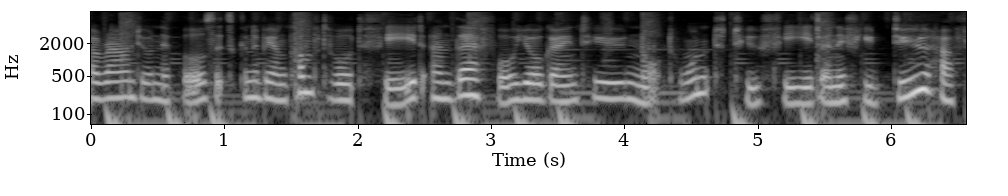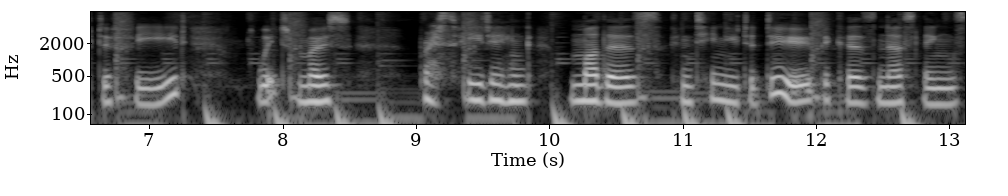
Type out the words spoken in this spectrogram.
around your nipples. It's going to be uncomfortable to feed, and therefore you're going to not want to feed. And if you do have to feed, which most breastfeeding mothers continue to do because nurslings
